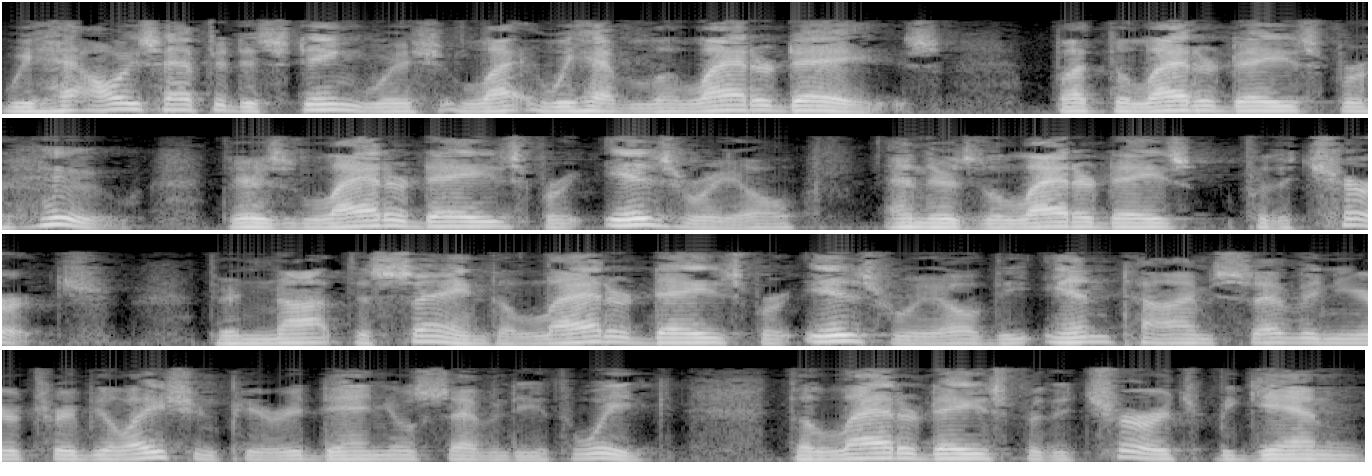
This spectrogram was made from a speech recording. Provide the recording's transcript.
We ha- always have to distinguish. La- we have the latter days, but the latter days for who? There's latter days for Israel, and there's the latter days for the church. They're not the same. The latter days for Israel, the end time seven year tribulation period, Daniel's 70th week. The latter days for the church began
